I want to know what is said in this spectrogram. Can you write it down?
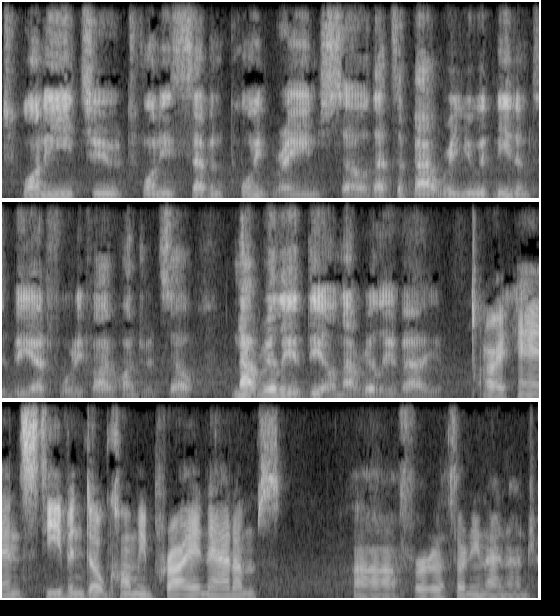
20 to 27 point range. So that's about where you would need him to be at 4,500. So not really a deal, not really a value. All right. And Steven, don't call me Bryan Adams uh, for the 3900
